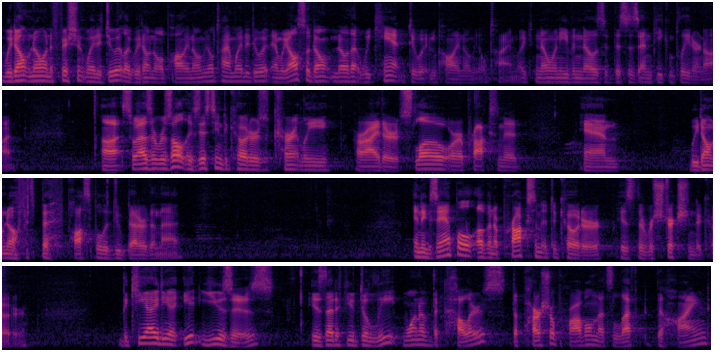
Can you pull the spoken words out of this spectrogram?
We don't know an efficient way to do it, like we don't know a polynomial time way to do it, and we also don't know that we can't do it in polynomial time. Like no one even knows if this is NP complete or not. Uh, so as a result, existing decoders currently are either slow or approximate, and we don't know if it's possible to do better than that. An example of an approximate decoder is the restriction decoder. The key idea it uses is that if you delete one of the colors, the partial problem that's left behind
